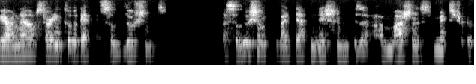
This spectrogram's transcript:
We are now starting to look at solutions. A solution, by definition, is a homogeneous mixture.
